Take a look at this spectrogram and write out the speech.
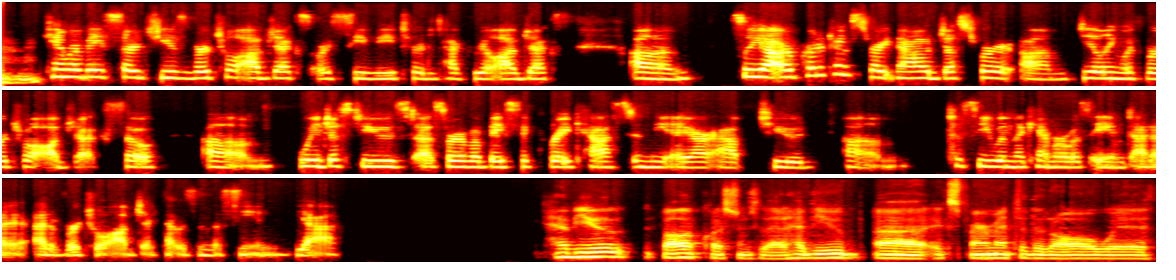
Mhm. camera-based search use virtual objects or CV to detect real objects? Um, so yeah, our prototypes right now just for um, dealing with virtual objects. So um, we just used a sort of a basic raycast in the AR app to um, to see when the camera was aimed at a at a virtual object that was in the scene. Yeah. Have you, follow-up question to that, have you uh, experimented at all with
